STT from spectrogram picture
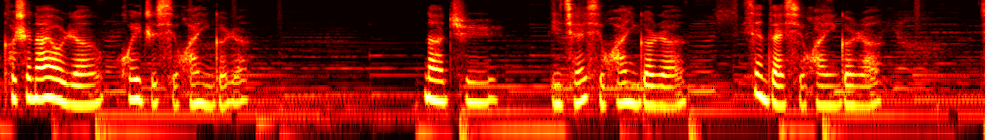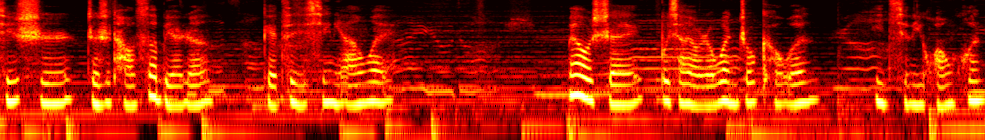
可是哪有人会一直喜欢一个人？那句“以前喜欢一个人，现在喜欢一个人”，其实只是搪塞别人，给自己心理安慰。没有谁不想有人问粥可温，一起立黄昏。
